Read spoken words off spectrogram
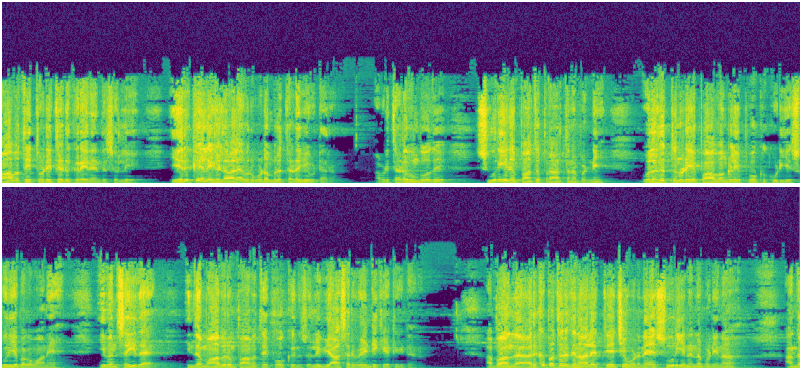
பாவத்தை துடைத்து எடுக்கிறேன் என்று சொல்லி எருக்க இலைகளால அவர் உடம்புல தடவி விட்டார். அப்படி தடவும் போது சூரியனை பார்த்து பிரார்த்தனை பண்ணி உலகத்தினுடைய பாவங்களை போக்கக்கூடிய சூரிய பகவானே இவன் செய்த இந்த மாபெரும் பாவத்தை போக்குன்னு சொல்லி வியாசர் வேண்டி கேட்டுக்கிட்டார். அப்போ அந்த அறுக்க பத்திரத்தினாலே தேய்ச்ச உடனே சூரியன் என்ன பண்ணினா அந்த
